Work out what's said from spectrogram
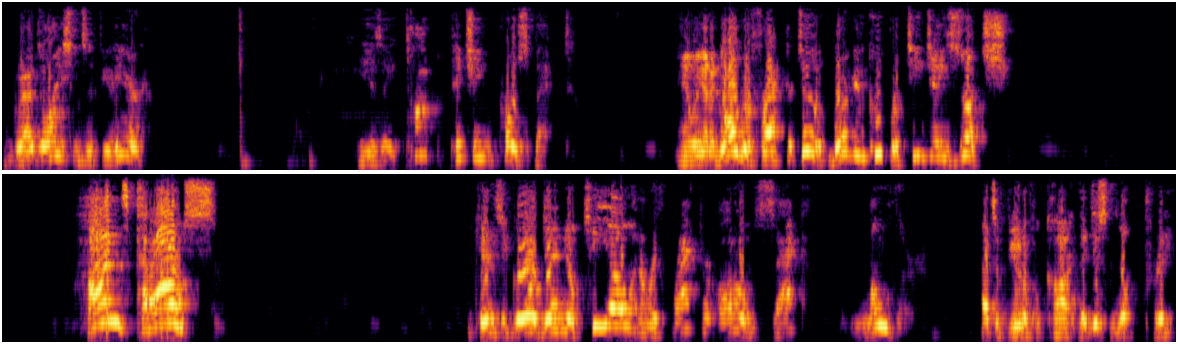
Congratulations if you're here. He is a top pitching prospect. And we got a gold refractor too. Morgan Cooper, TJ Zeuch, Hans Crouse. Mackenzie Gore, Daniel Tio, and a refractor auto of Zach Lowther. That's a beautiful card. They just look pretty.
